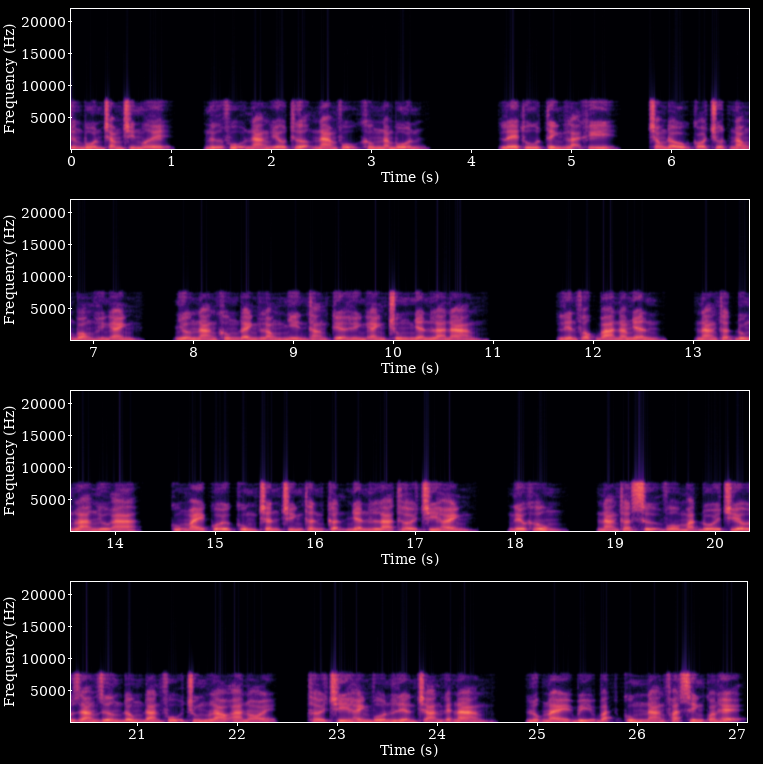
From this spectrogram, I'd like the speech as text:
chương 490, nữ phụ nàng yêu thượng nam phụ 054. Lê Thu tỉnh lại khi, trong đầu có chút nóng bỏng hình ảnh, nhường nàng không đành lòng nhìn thẳng kia hình ảnh trung nhân là nàng. Liên phốc ba nam nhân, nàng thật đúng là ngưu à, cũng may cuối cùng chân chính thân cận nhân là thời chi hành, nếu không, nàng thật sự vô mặt đối chiều Giang Dương Đông đàn phụ chúng lao a nói, thời chi hành vốn liền chán ghét nàng, lúc này bị bắt cùng nàng phát sinh quan hệ,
